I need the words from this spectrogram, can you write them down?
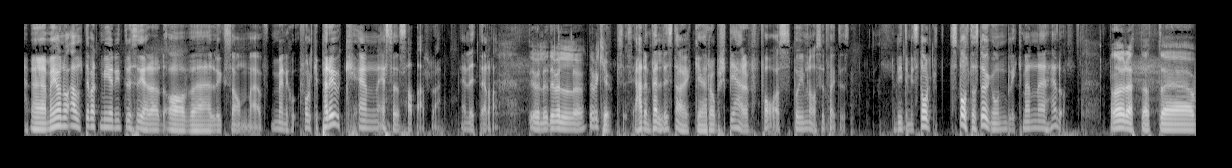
Eh, Men jag har nog alltid varit mer intresserad av eh, liksom eh, människor, folk i peruk än SS-hattar. Eh, Lite i alla fall. Det är väl, det är väl, det är väl kul. Precis. Jag hade en väldigt stark eh, Robespierre-fas på gymnasiet faktiskt. Det är inte mitt stolt, stoltaste ögonblick, men eh, ändå. Man har ju rätt att, eh,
